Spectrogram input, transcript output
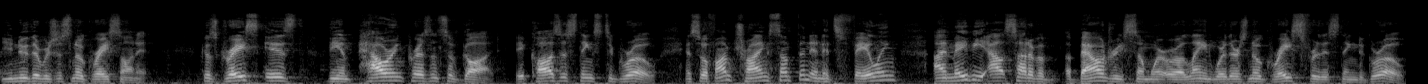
You knew there was just no grace on it. Because grace is the empowering presence of God. It causes things to grow. And so if I'm trying something and it's failing, I may be outside of a, a boundary somewhere or a lane where there's no grace for this thing to grow.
